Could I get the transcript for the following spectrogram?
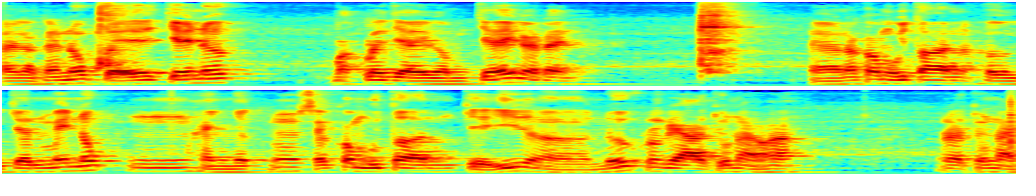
Đây là cái nút để chế nước. Bật lên về gồm chế ra đây. Nè nó có mũi tên. Thường trên mấy nút ừ, hàng nhật nó sẽ có mũi tên chỉ là nước nó ra chỗ nào ha. Nó ra chỗ này.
